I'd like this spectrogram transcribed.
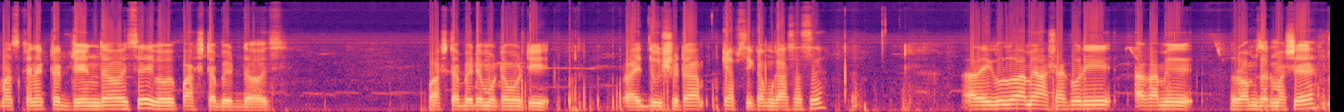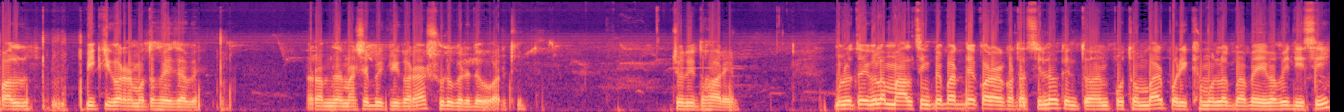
মাঝখানে একটা ড্রেন দেওয়া হয়েছে, এভাবে পাঁচটা বেড দেওয়া হয়েছে। পাঁচটা বেডে মোটামুটি প্রায় দুইশোটা ক্যাপসিকাম গাছ আছে। আর এগুলো আমি আশা করি আগামী রমজান মাসে ফল বিক্রি করার মতো হয়ে যাবে। রমজান মাসে বিক্রি করা শুরু করে দেবো আর কি। যদি ধরে। মূলত এগুলো মালচিং পেপার দিয়ে করার কথা ছিল, কিন্তু আমি প্রথমবার পরীক্ষামূলকভাবে এইভাবেই দিছি।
